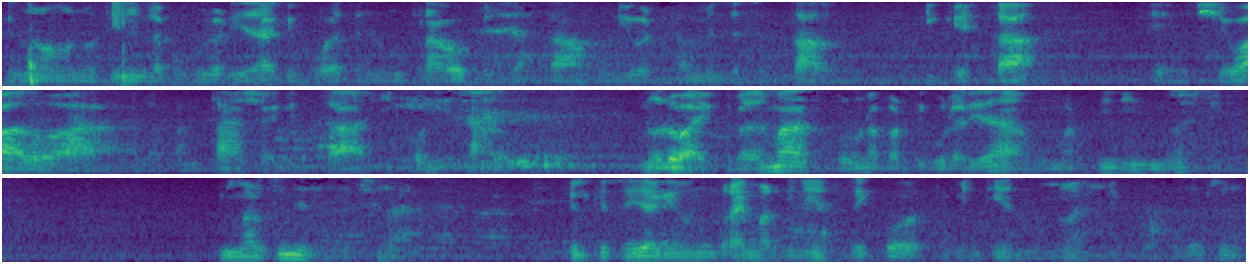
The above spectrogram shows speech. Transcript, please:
porque no, no tienen la popularidad que puede tener un trago que ya está universalmente aceptado y que está eh, llevado a, la pantalla, que está iconizado. No lo hay. Pero además, por una particularidad, un martini no es rico. Un martini es excepcional. El que te diga que un dry martini es rico está mintiendo, no es rico, es excepcional.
